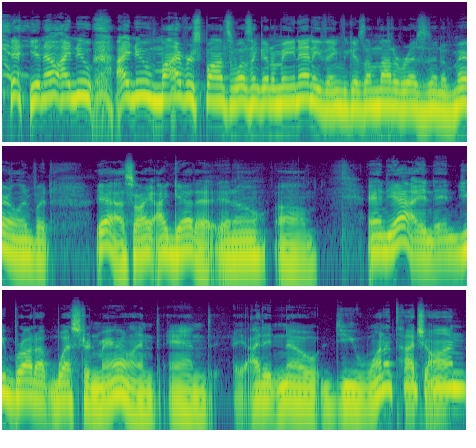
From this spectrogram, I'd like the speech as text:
you know, I knew I knew my response wasn't going to mean anything because I'm not a resident of Maryland. But yeah, so I, I get it, you know. Um, and yeah, and, and you brought up Western Maryland, and I didn't know. Do you want to touch on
